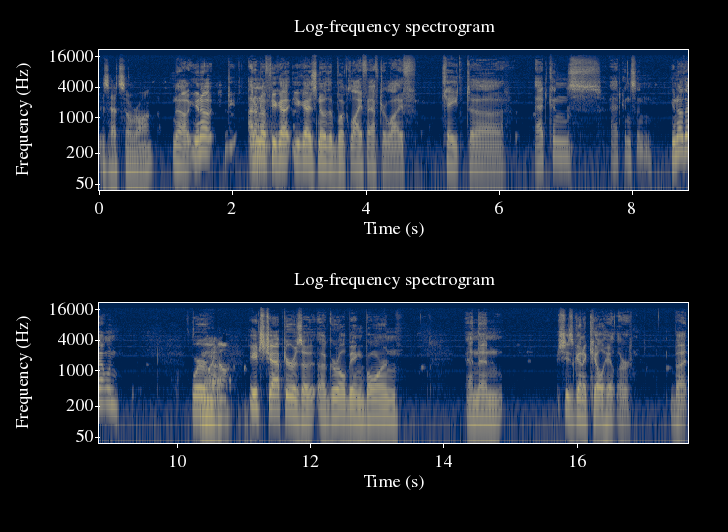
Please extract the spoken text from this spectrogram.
Is that so wrong? No, you know, I don't know if you got you guys know the book Life After Life, Kate uh, Atkins Atkinson. You know that one, where no, each chapter is a, a girl being born, and then she's going to kill Hitler, but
